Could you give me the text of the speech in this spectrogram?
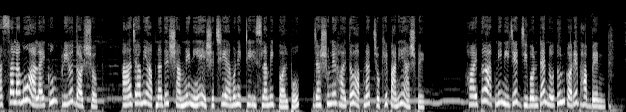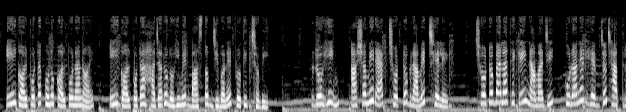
আসসালামু আলাইকুম, প্রিয় দর্শক। আজ আমি আপনাদের সামনে নিয়ে এসেছি এমন একটি ইসলামিক গল্প, যা শুনে হয়তো আপনার চোখে পানি আসবে। হয়তো আপনি নিজের জীবনটা নতুন করে ভাববেন। এই গল্পটা কোনো কল্পনা নয়, এই গল্পটা হাজারো রহিমের বাস্তব জীবনের প্রতিচ্ছবি। রহিম, আসামের এক ছোট্ট গ্রামের ছেলে। ছোটবেলা থেকেই নামাজি, কোরআনের হেফজ ছাত্র।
